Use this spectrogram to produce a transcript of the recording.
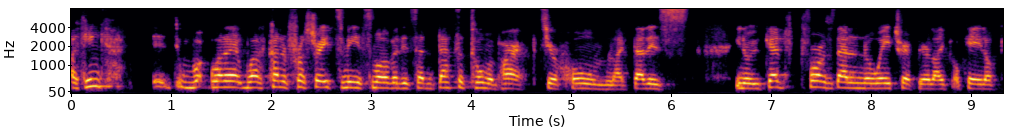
I think it, what what, what kind of frustrates me a small bit is that that's a Thomond Park. It's your home. Like that is, you know, you get performance that in an away trip. You're like, okay, look,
